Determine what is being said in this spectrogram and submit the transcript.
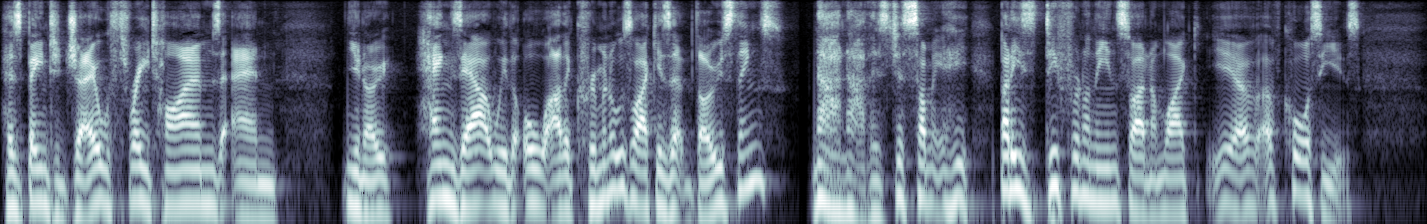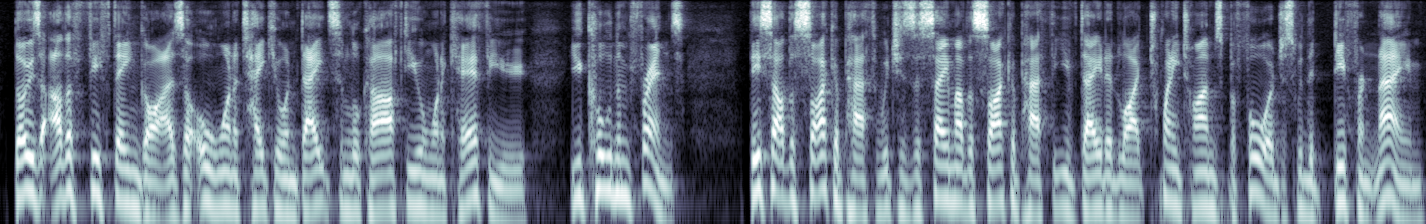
has been to jail three times and, you know, hangs out with all other criminals? Like, is it those things? No, no, there's just something he, but he's different on the inside. And I'm like, yeah, of course he is. Those other 15 guys that all want to take you on dates and look after you and want to care for you, you call them friends. This other psychopath, which is the same other psychopath that you've dated like 20 times before, just with a different name,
